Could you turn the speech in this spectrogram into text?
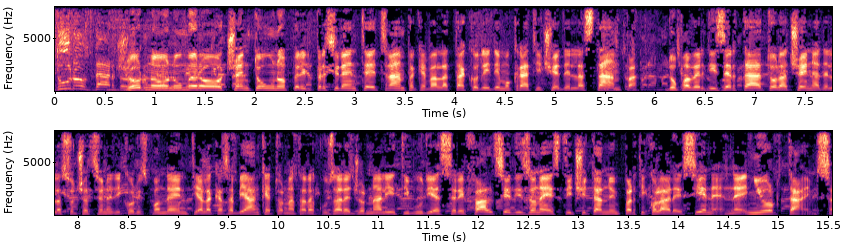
duros dardos. Giorno numero 101 per il presidente Trump che va all'attacco dei democratici e della stampa. Dopo aver disertato la cena dell'associazione di corrispondenti alla Casa Bianca è tornata ad accusare giornali e tv di essere falsi e disonesti, citando in particolare CNN e New York Times.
